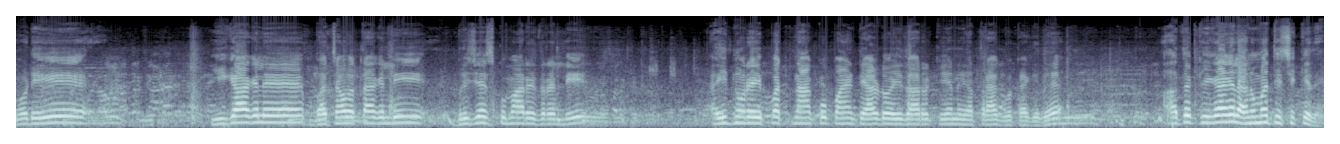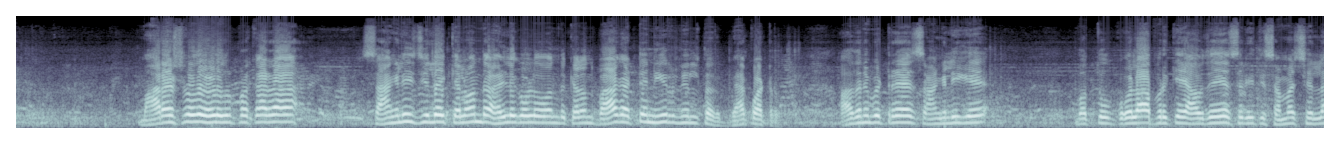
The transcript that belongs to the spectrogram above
ನೋಡಿ, ಈಗಾಗಲೇ ಬಚಾವತ್ತಾಗಲಿ ಬ್ರಿಜೇಶ್ ಕುಮಾರ್ ಇದರಲ್ಲಿ ಐದುನೂರ ಇಪ್ಪತ್ನಾಲ್ಕು ಪಾಯಿಂಟ್ ಎರಡು ಐದು ಆರಕ್ಕೆ ಏನು ಎತ್ತರ ಆಗಬೇಕಾಗಿದೆ. ಅದಕ್ಕೆ ಈಗಾಗಲೇ ಅನುಮತಿ ಸಿಕ್ಕಿದೆ. ಮಹಾರಾಷ್ಟ್ರದ ಹೇಳಿದ್ರ ಪ್ರಕಾರ ಸಾಂಗ್ಲಿ ಜಿಲ್ಲೆ ಕೆಲವೊಂದು ಹಳ್ಳಿಗಳು ಒಂದು ಕೆಲವೊಂದು ಭಾಗ ಅಟ್ಟೆ ನೀರು ನಿಲ್ತದೆ ಬ್ಯಾಕ್ ವಾಟರ್ ಅದನ್ನು ಬಿಟ್ಟರೆ ಸಾಂಗ್ಲಿಗೆ ಮತ್ತು ಕೋಲಾಪುರಕ್ಕೆ ಯಾವುದೇ ರೀತಿ ಸಮಸ್ಯೆ ಇಲ್ಲ.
